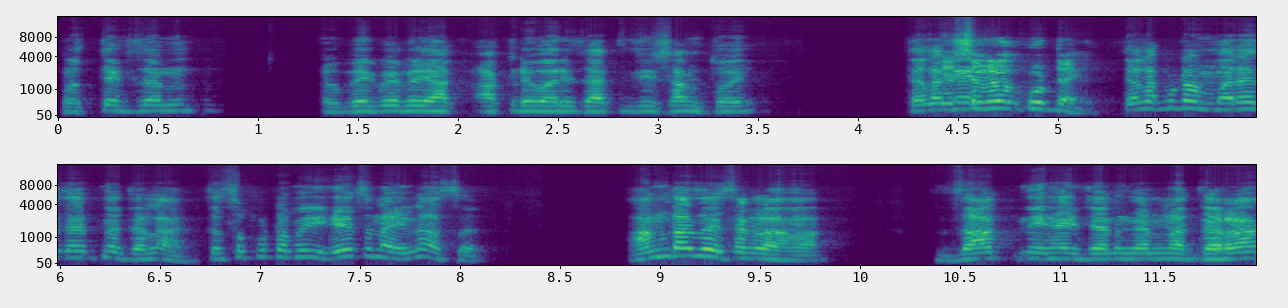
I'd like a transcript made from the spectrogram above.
प्रत्येक जण वेगवेगळी आक- आकडेवारी जातीची सांगतोय. त्याला सगळं खोट आहे. त्याला कुठं मर्यादा आहेत ना त्याला? तसं कुठं म्हणजे हेच नाही ना असं. अंदाज आहे सगळा हा. जातनिहाय जनगणना करा.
